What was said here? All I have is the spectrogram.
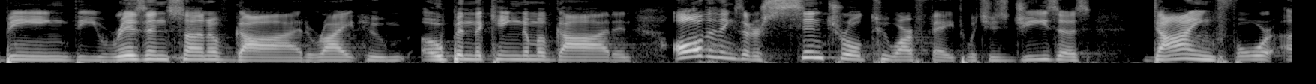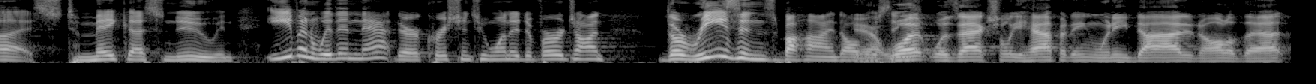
being the risen Son of God, right, who opened the kingdom of God, and all the things that are central to our faith, which is Jesus dying for us to make us new. And even within that, there are Christians who want to diverge on the reasons behind all Yeah, those things what was actually happening when he died and all of that.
